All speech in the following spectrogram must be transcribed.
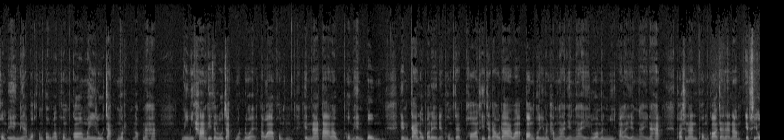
ผมเองเนี่ยบอกตรงๆว่าผมก็ไม่รู้จักหมดหรอกนะฮะไม่มีทางที่จะรู้จักหมดด้วย แต่ว่าผมเห็นหน้าตาแล้วผมเห็นปุ่ม เห็นการโอเปเรตเนี่ยผมจะพอที่จะเดาได้ว่ากล้องตัวนี้มันทำงานยังไง หรือว่ามันมีอะไรยังไงนะฮะ เพราะฉะนั้นผมก็จะแนะนำ FCO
